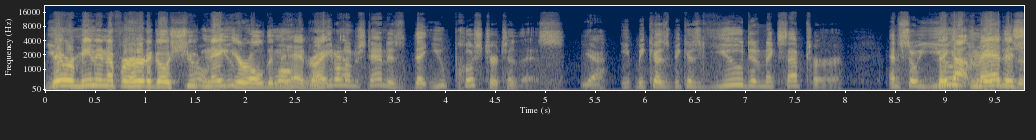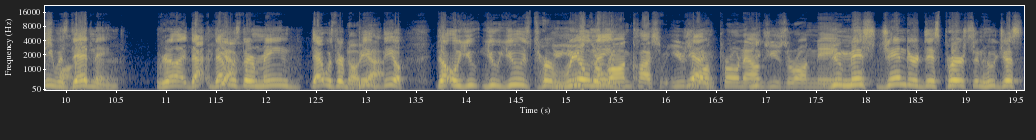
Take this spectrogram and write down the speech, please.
You- they were mean enough for her to go shoot No, an eight-year-old in well, the head, right? what you don't understand is that you pushed her to this yeah, because because you didn't accept her, and so you they got mad that she was monster. dead named. Really, that that Yeah. was their main. That was their No, big yeah. deal. Oh, you you used her You real used the name. wrong class. Used Yeah, the wrong pronouns. You, used the wrong name. You misgendered this person who just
